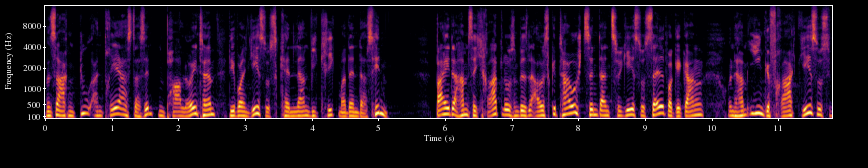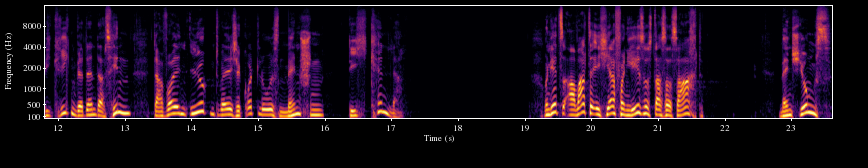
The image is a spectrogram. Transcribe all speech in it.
und sagen, du Andreas, da sind ein paar Leute, die wollen Jesus kennenlernen, wie kriegt man denn das hin? Beide haben sich ratlos ein bisschen ausgetauscht, sind dann zu Jesus selber gegangen und haben ihn gefragt, Jesus, wie kriegen wir denn das hin? Da wollen irgendwelche gottlosen Menschen dich kennenlernen. Und jetzt erwarte ich ja von Jesus, dass er sagt, Mensch Jungs,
